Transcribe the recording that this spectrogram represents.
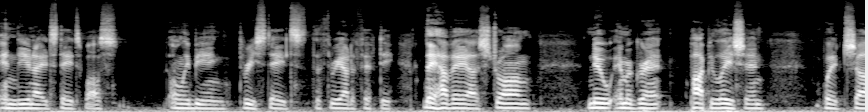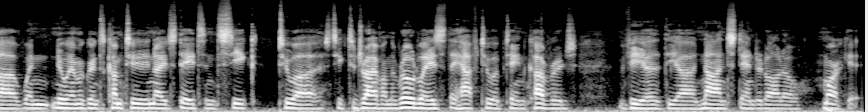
in the United States, whilst only being three states, the three out of 50. They have a, a strong new immigrant population, which, uh, when new immigrants come to the United States and seek to uh, seek to drive on the roadways, they have to obtain coverage via the uh, non-standard auto market.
